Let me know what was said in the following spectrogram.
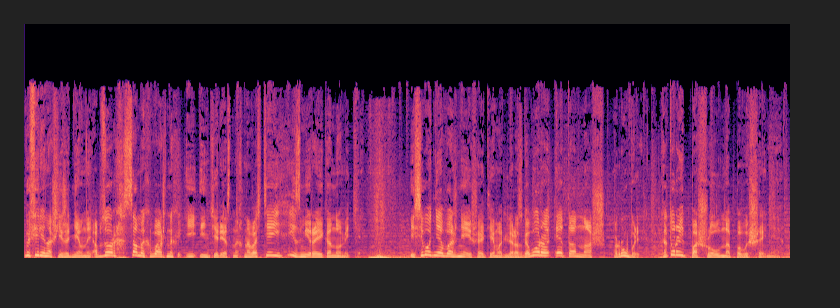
В эфире наш ежедневный обзор самых важных и интересных новостей из мира экономики. И сегодня важнейшая тема для разговора – это наш рубль, который пошел на повышение –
